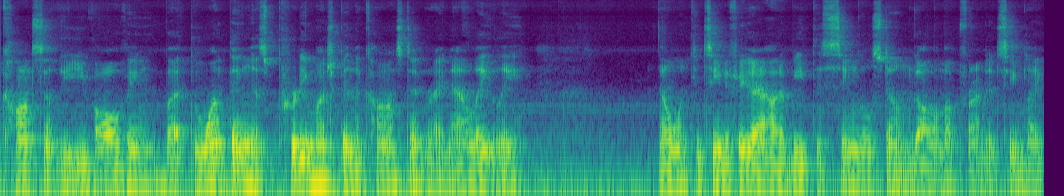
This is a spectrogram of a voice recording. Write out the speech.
constantly evolving. But the one thing that's pretty much been the constant right now lately, no one can seem to figure out how to beat this single stone golem up front. It seems like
